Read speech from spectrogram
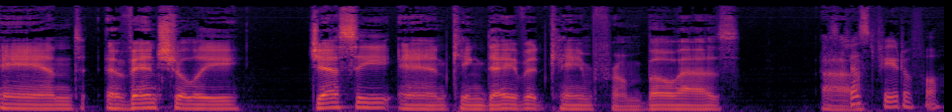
and eventually Jesse and King David came from Boaz. It's uh, just beautiful.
